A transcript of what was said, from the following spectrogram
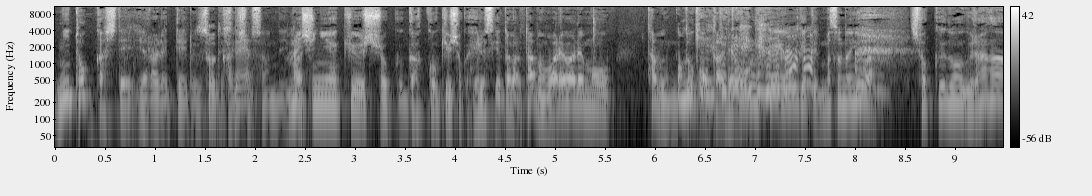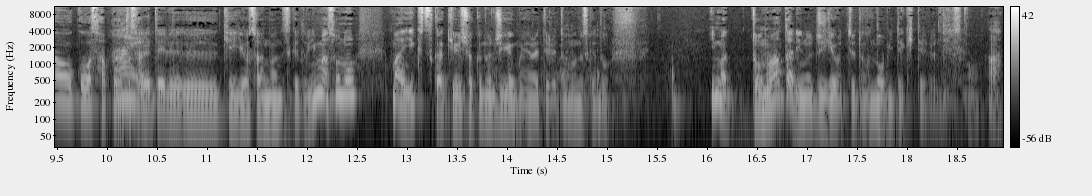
に特化してやられている会社さんで、でね、まあ、シニア給食、学校給食、ヘルスケア、だから多分われわれも多分どこかで恩恵を受けて、まあ、その要は食の裏側をこうサポートされている企業さんなんですけど、今その、まあ、いくつか給食の事業もやられてると思うんですけど、今、どのあたりの事業っていうのが伸びてきてるんですか？あ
